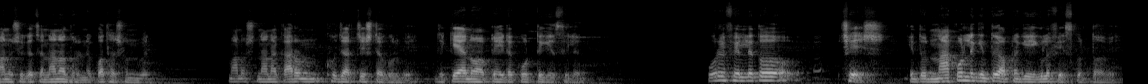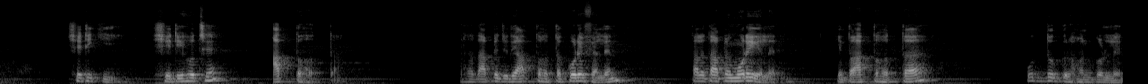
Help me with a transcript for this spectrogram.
মানুষের কাছে নানা ধরনের কথা শুনবেন, মানুষ নানা কারণ খোঁজার চেষ্টা করবে যে কেন আপনি এটা করতে গেছিলেন। করে ফেললে তো শেষ, কিন্তু না করলে কিন্তু আপনাকে এগুলো ফেস করতে হবে। সেটি কি? সেটি হচ্ছে আত্মহত্যা। অর্থাৎ আপনি যদি আত্মহত্যা করে ফেলেন, তাহলে তো আপনি মরে গেলেন। কিন্তু আত্মহত্যা উদ্যোগ গ্রহণ করলেন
